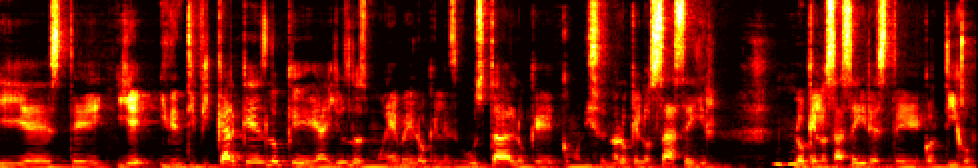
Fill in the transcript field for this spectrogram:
y, este, y identificar qué es lo que a ellos los mueve, lo que les gusta, lo que, como dices, ¿no? lo que los hace ir lo que los hace ir este, contigo.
